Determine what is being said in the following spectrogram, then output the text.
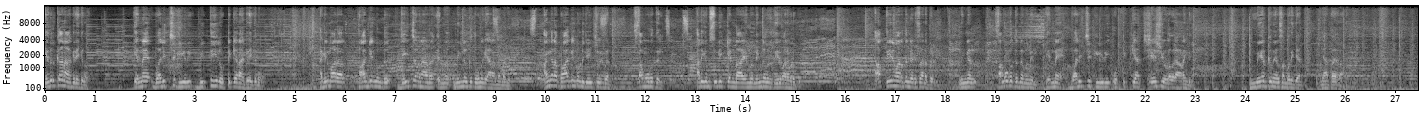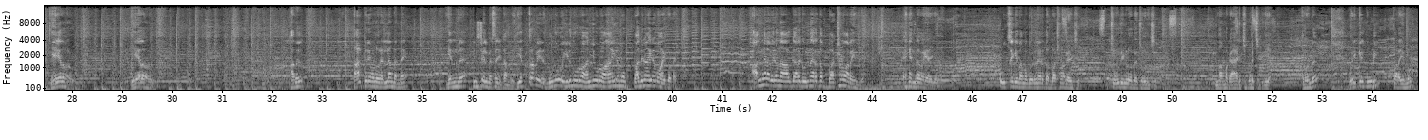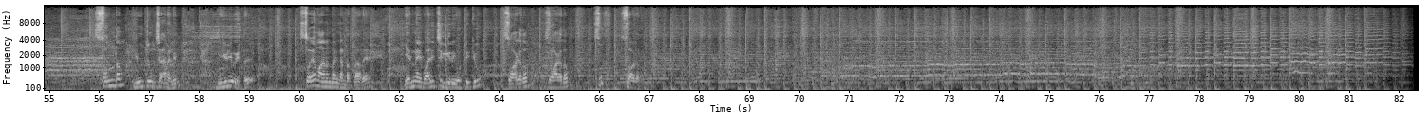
എതിർക്കാൻ ആഗ്രഹിക്കുന്നവർ എന്നെ വലിച്ചു കീറി ഭിത്തിയിൽ ഒട്ടിക്കാൻ ആഗ്രഹിക്കുന്നവർ അഖിൽമാരാർ ഭാഗ്യം കൊണ്ട് ജയിച്ചവനാണ് എന്ന് നിങ്ങൾക്ക് തോന്നുകയാണെന്നുണ്ടെങ്കിൽ അങ്ങനെ ഭാഗ്യം കൊണ്ട് ജയിച്ച ഒരുവൻ സമൂഹത്തിൽ അധികം സുഖിക്കണ്ട എന്ന് നിങ്ങളൊരു തീരുമാനമെടുക്കും. ആ തീരുമാനത്തിന്റെ അടിസ്ഥാനത്തിൽ നിങ്ങൾ സമൂഹത്തിന്റെ മുന്നിൽ എന്നെ വലിച്ചു കീറി ഒട്ടിക്കാൻ ശേഷിയുള്ളവരാണെങ്കിൽ നേർക്ക് നേർ സംവദിക്കാൻ ഞാൻ തയ്യാറാണ്. ഏതവരോട് ഏതവരോട് അത് താല്പര്യമുള്ളവരെല്ലാം തന്നെ എന്റെ ഇൻസ്റ്റയിൽ മെസ്സേജ് ഇട്ടാൽ മതി. എത്ര പേര്? നൂറോ ഇരുന്നൂറോ അഞ്ഞൂറോ ആയിരമോ പതിനായിരമോ ആയിക്കോട്ടെ. അങ്ങനെ വരുന്ന ആൾക്കാർക്ക് ഒരു നേരത്തെ ഭക്ഷണം അറിയില്ല? എന്റെ വഴി ആയിക്കോട്ടെ. ഉച്ചയ്ക്ക് നമുക്ക് ഒരു നേരത്തെ ഭക്ഷണം കഴിച്ച് ചോദ്യങ്ങളൊക്കെ ചോദിച്ച് നമുക്ക് അടിച്ചു പൊളിച്ച് പിടിയാം അതുകൊണ്ട് ഒരിക്കൽ കൂടി പറയുന്നു സ്വന്തം യൂട്യൂബ് ചാനലിൽ വീഡിയോ ഇട്ട് സ്വയം ആനന്ദം കണ്ടെത്താതെ എന്നെ വലിച്ചു കീറി ഒട്ടിക്കൂ. സ്വാഗതം സ്വാഗതം സുസ്വാഗതം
